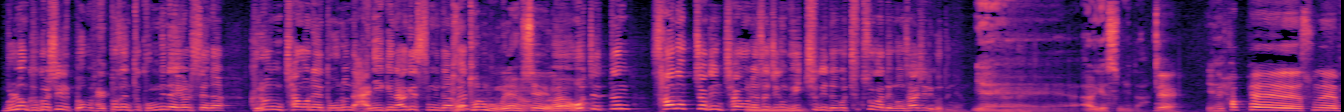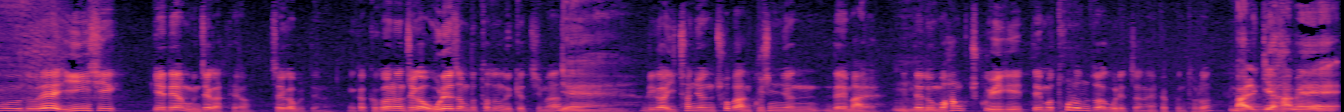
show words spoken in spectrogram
물론 그것이 100% 국민의 혈세나 그런 차원의 돈은 아니긴 하겠습니다만 토토는 국민의 혈세예요. 음. 어, 어쨌든 산업적인 차원에서 지금 위축이 되고 축소가 된 건 사실이거든요. 예, 알겠습니다. 네. 예. 협회 수뇌부들의 인식이 방식에 대한 문제 같아요. 제가 볼 때는. 그러니까 그거는 제가 오래 전부터도 느꼈지만 예. 우리가 2000년 초반, 90년대 말 이때도 뭐 한국 축구 위기 때 뭐 토론도 하고 그랬잖아요. 100분 토론. 말기암에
